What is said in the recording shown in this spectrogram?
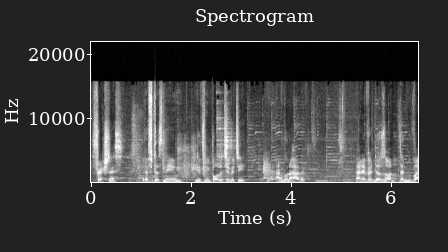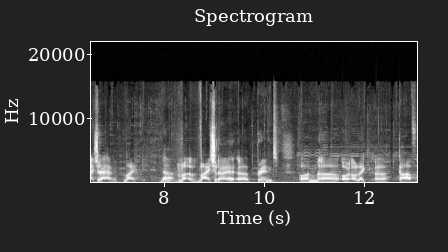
freshness, if this name gives me positivity, I'm gonna have it. And if it does not, then why should I have it? Why? Yeah. Why, why should I uh, print on uh, or, or like uh, carve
